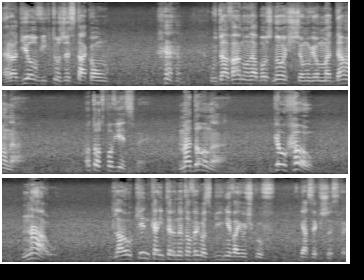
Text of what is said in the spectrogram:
radiowi, którzy z taką udawaną nabożnością mówią Madonna, no to odpowiedzmy Madonna, go home, now. Dla okienka internetowego Zbigniewa Juśków, Jacek Krzystek.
